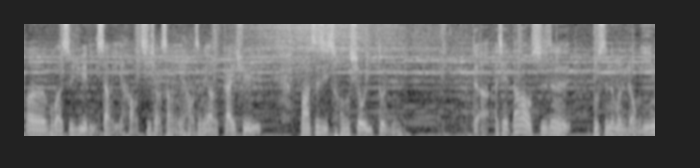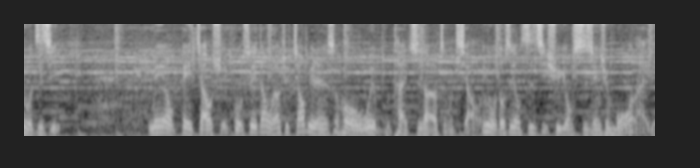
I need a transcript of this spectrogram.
呃，不管是乐理上也好，技巧上也好，真的要该去把自己重修一顿。对啊，而且当老师真的不是那么容易，因为我自己。没有被教学过，所以当我要去教别人的时候，我也不太知道要怎么教，因为我都是用自己去用时间去磨来的。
